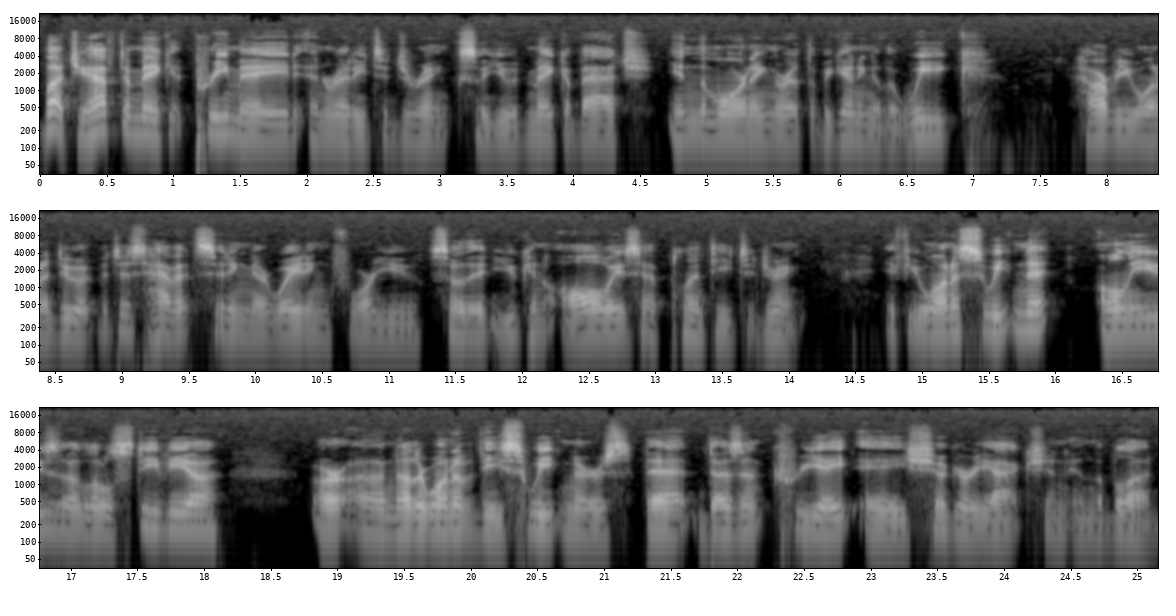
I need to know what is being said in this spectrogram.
But you have to make it pre made and ready to drink. So you would make a batch in the morning or at the beginning of the week however you want to do it, but just have it sitting there waiting for you so that you can always have plenty to drink. If you want to sweeten it, only use a little stevia or another one of these sweeteners that doesn't create a sugar reaction in the blood.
